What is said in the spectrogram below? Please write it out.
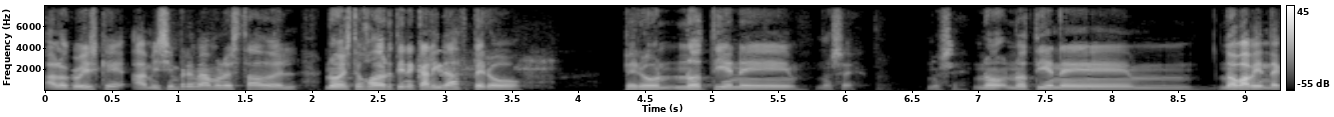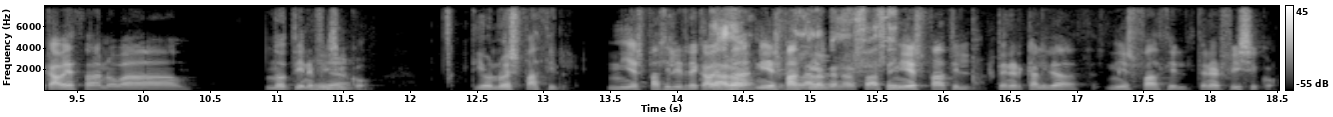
a lo que es que a mí siempre me ha molestado el, no, este jugador tiene calidad, pero, pero no tiene, no sé, no sé, no, no tiene, mm, no va bien de cabeza, no va, no tiene físico. Tío, no es fácil. Ni es fácil ir de cabeza, Claro, ni es claro fácil. que no es fácil. Ni es fácil tener calidad, ni es fácil tener físico.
